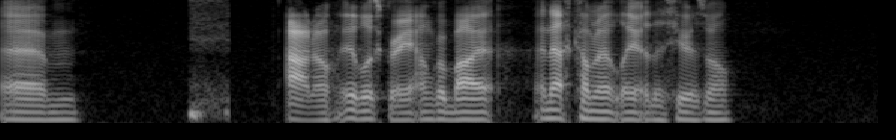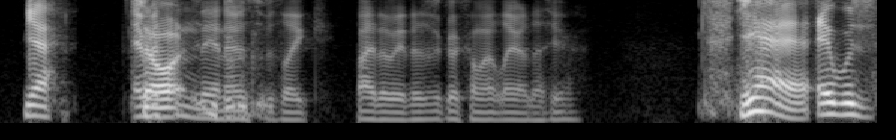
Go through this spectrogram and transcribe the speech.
Um, I don't know. It looks great. I'm gonna buy it, and that's coming out later this year as well. Yeah. So Everything they announced was like, by the way, this is gonna come out later this year. Yeah, it was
